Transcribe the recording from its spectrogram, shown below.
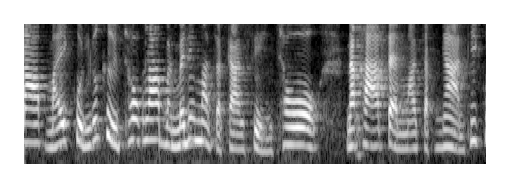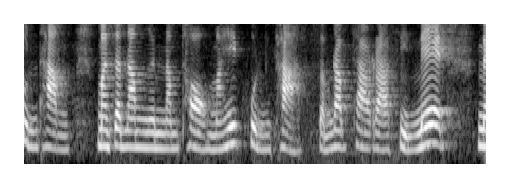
ลาภมาให้คุณก็คือโชคลาภมันไม่ได้มาจากการเสี่ยงโชคนะคะ แต่มาจากงานที่คุณทำมันจะนำเงินนำทองมาให้คุณค่ะสำหรับชาวราศีเมษใน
